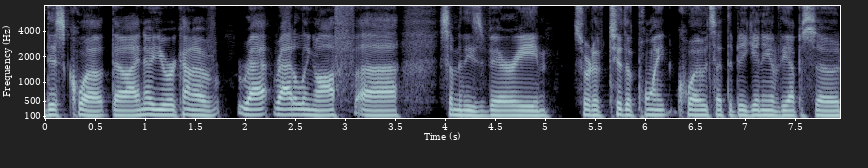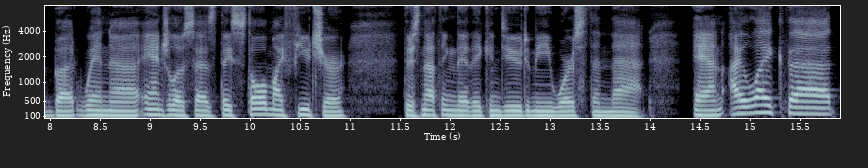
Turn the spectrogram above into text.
this quote though. I know you were kind of rat- rattling off uh, some of these very sort of to the point quotes at the beginning of the episode, but when uh, Angelo says they stole my future there's nothing that they can do to me worse than that. And I like that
